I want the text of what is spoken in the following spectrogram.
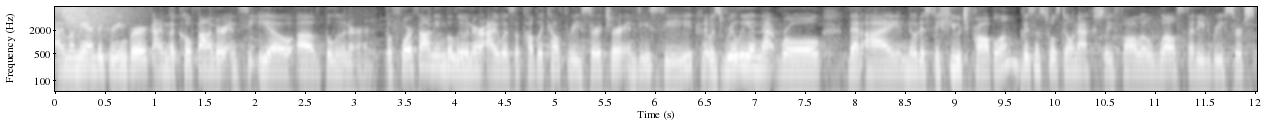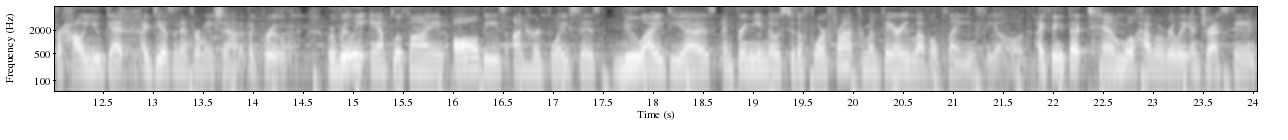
I'm Amanda Greenberg. I'm the co-founder and CEO of Balloonr. Before founding Balloonr, I was a public health researcher in DC, and it was really in that role that I noticed a huge problem. Business schools don't actually follow well-studied research for how you get ideas and information out of a group. We're really amplifying all these unheard voices, new ideas, and bringing those to the forefront from a very level playing field. I think that Tim will have a really interesting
